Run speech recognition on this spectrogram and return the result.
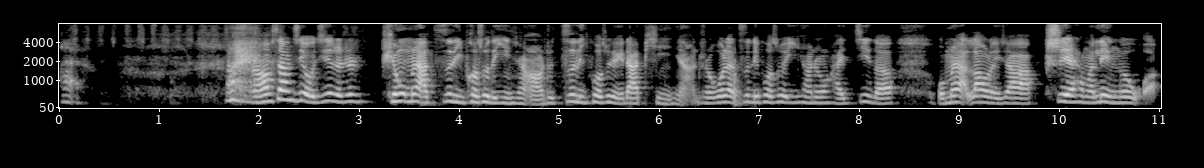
哎，然后上期我记得，就是凭我们俩支离破碎的印象啊，就支离破碎的给大家拼一下。就是我俩支离破碎的印象中，还记得我们俩唠了一下世界上的另一个我。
